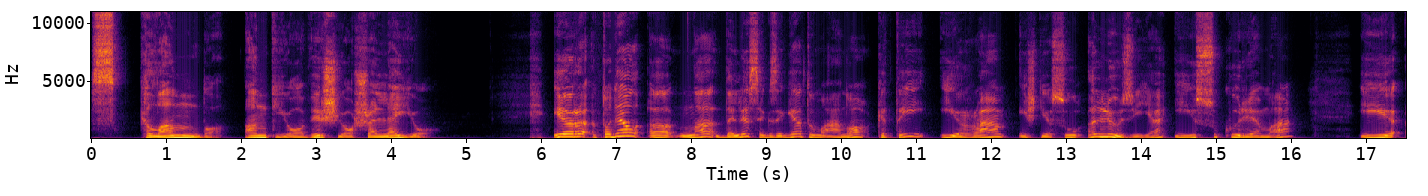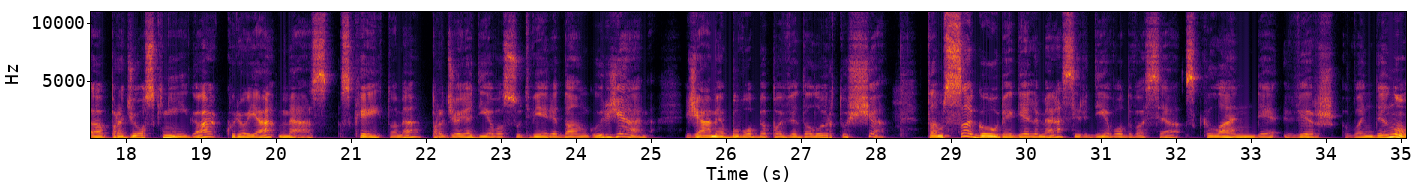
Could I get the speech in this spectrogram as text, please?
sklando ant jo, virš jo, šalia jo. Ir todėl, na, dalis egzegetų mano, kad tai yra iš tiesų aluzija į sukūrimą, į pradžios knygą, kurioje mes skaitome, pradžioje Dievas sutvėrė dangų ir žemę. Žemė buvo be pavydalo ir tuščia. Tamsa gaubė gelmes ir Dievo dvasia sklandė virš vandenų.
